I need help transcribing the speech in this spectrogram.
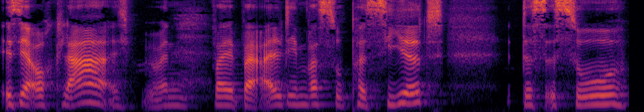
ist ja auch klar, ich meine, bei, bei all dem, was so passiert, das ist so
